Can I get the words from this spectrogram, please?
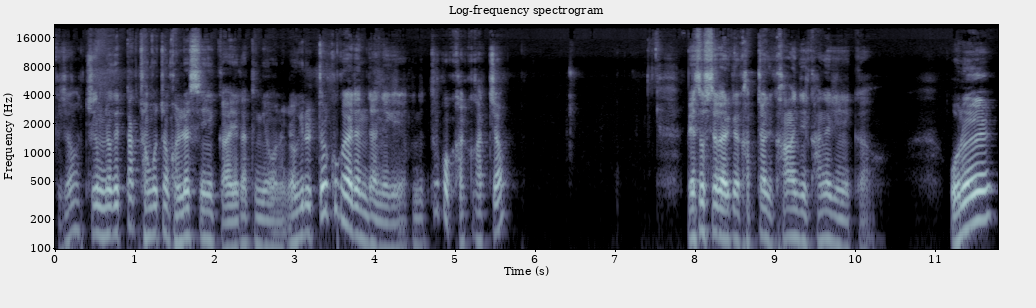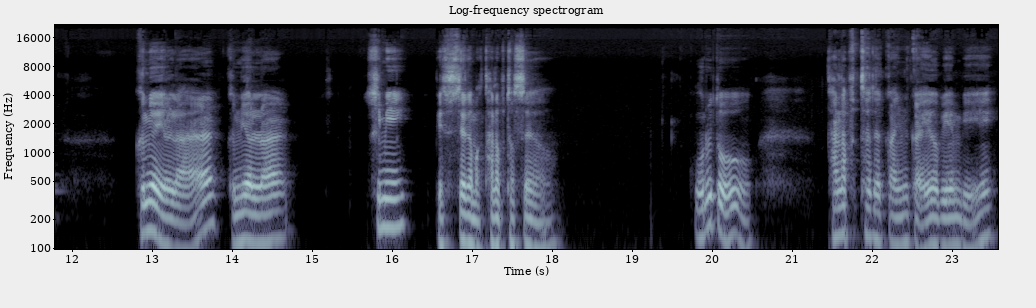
그죠? 지금 여기 딱 전고점 걸렸으니까 얘 같은 경우는 여기를 뚫고 가야 된다는 얘기예요. 근데 뚫고 갈 것 같죠? 메소스가 이렇게 갑자기 강해지, 강해지니까 오늘 금요일 날 금요일 날 힘이 매수세가 막 달라붙었어요. 오늘도 달라붙어야 될 거 아닙니까? 에어비앤비.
